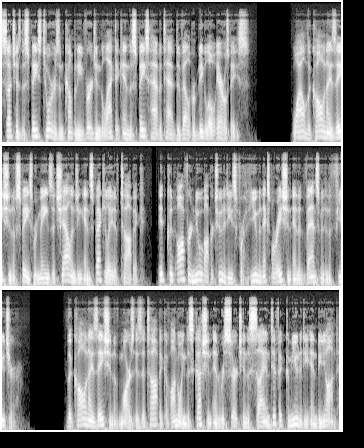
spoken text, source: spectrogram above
such as the space tourism company Virgin Galactic and the space habitat developer Bigelow Aerospace. While the colonization of space remains a challenging and speculative topic, it could offer new opportunities for human exploration and advancement in the future. The colonization of Mars is a topic of ongoing discussion and research in the scientific community and beyond.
